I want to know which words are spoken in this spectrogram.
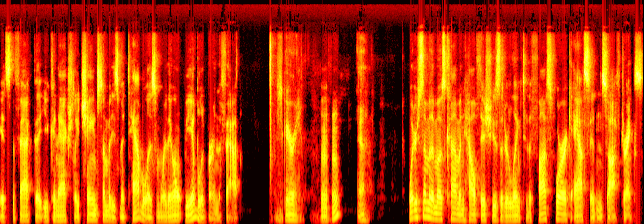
It's the fact that you can actually change somebody's metabolism where they won't be able to burn the fat. Scary. Mm-hmm. Yeah. What are some of the most common health issues that are linked to the phosphoric acid in soft drinks?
